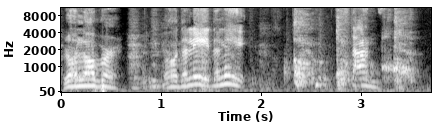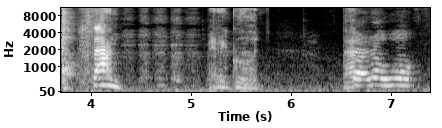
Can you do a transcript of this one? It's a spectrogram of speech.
Rollover! Oh, dali, dali! Stand! Stand! Very good. Ta- Tara, walk.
